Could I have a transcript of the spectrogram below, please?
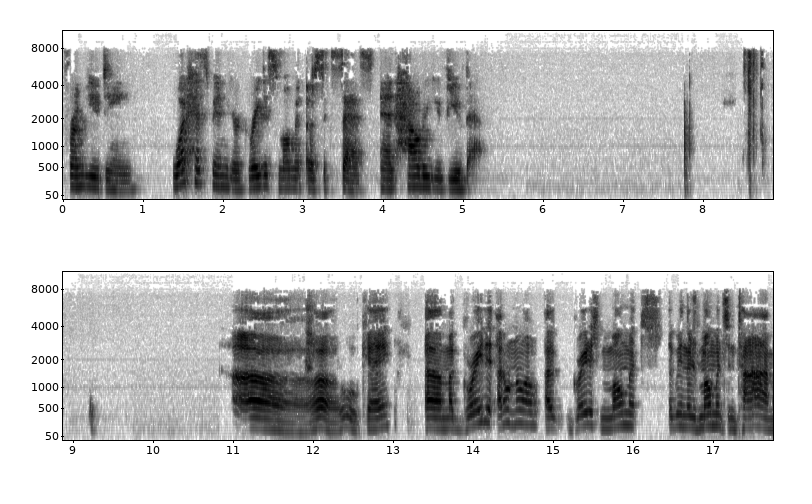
from you, Dean, what has been your greatest moment of success and how do you view that? Uh, oh, okay. Uh, my greatest, I don't know, uh, greatest moments. I mean, there's moments in time,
